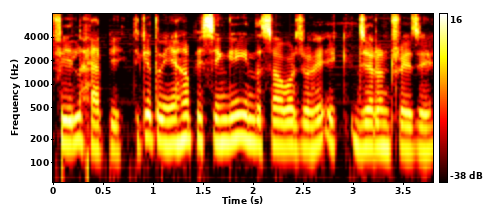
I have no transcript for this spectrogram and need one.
feel happy ठीक है तो यहाँ पे सिंगिंग इन द सावर जो है एक जेरन फ्रेज है।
